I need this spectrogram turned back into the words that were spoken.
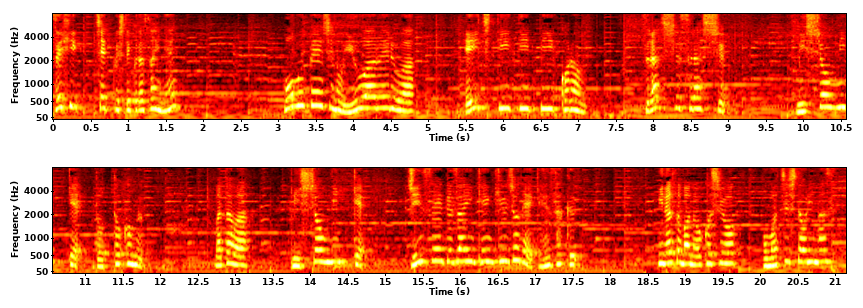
ぜひチェックしてくださいね。ホームページの URL は http コロンスラッシュスラッシュミッションミッケ .com またはミッションミッケ人生デザイン研究所で検索。皆様のお越しをお待ちしております。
